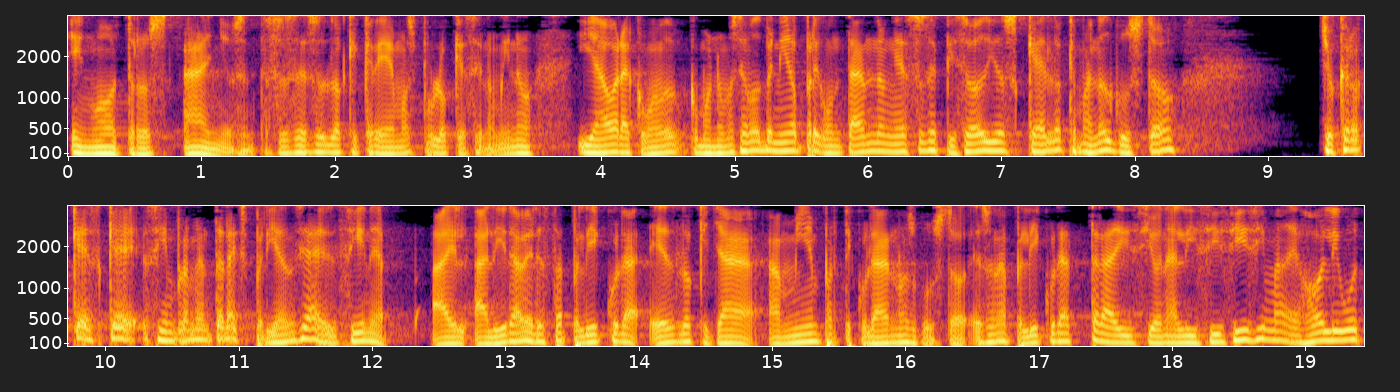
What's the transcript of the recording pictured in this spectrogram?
en otros años. Entonces eso es lo que creemos por lo que se nominó. Y ahora, como, como nos hemos venido preguntando en estos episodios, ¿qué es lo que más nos gustó? Yo creo que es que simplemente la experiencia del cine, al, ir a ver esta película es lo que ya a mí en particular nos gustó. Es una película tradicionalicísima de Hollywood,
